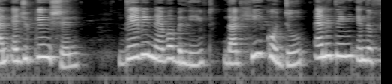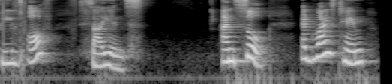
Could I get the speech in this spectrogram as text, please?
and education, Davy never believed that he could do anything in the field of science and so advised him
